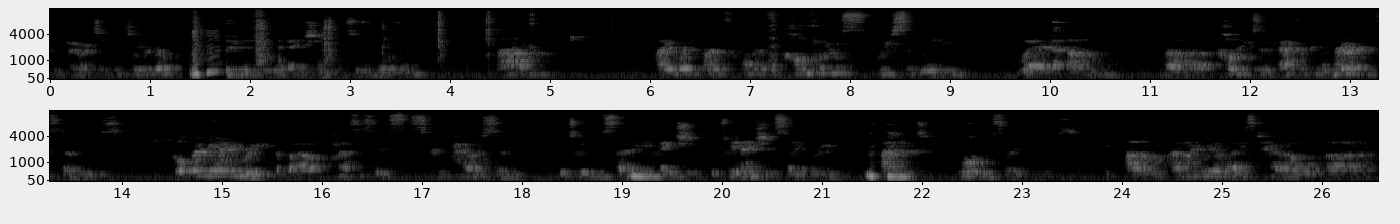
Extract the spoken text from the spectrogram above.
comparative material, Mhm. moving from the ancient to the modern. Um, I went. I was part of a conference recently where um, uh, colleagues of African American studies got very angry about classicists' comparison between, say, ancient between ancient slavery and modern slaveries. Um, and I realized how uh,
